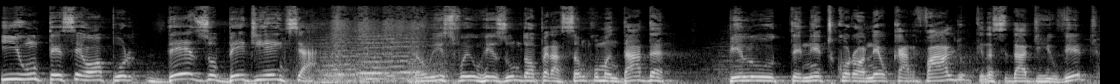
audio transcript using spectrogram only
e um TCO por desobediência. Então, isso foi o resumo da operação comandada pelo Tenente Coronel Carvalho, aqui na cidade de Rio Verde.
